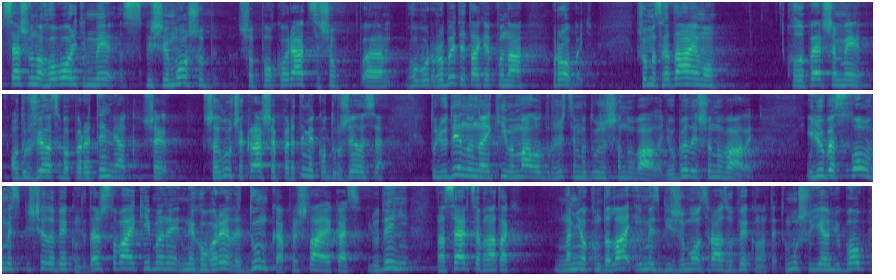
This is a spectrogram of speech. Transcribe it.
все, що вона говорить, ми спішимо, щоб, щоб покорятися, щоб е, робити так, як вона робить. Якщо ми згадаємо, коли перше ми одружилися, бо перед тим, як ще, ще лучше, краще перед тим, як одружилися, то людину, на якій ми мали одружитися, ми дуже шанували, любили і шанували. І любе слово ми спішили виконати. Навіть слова, які ми не, говорили, думка прийшла якась людині на серце, вона так нам'яком дала, і ми збіжимо зразу виконати. Тому що є любов,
